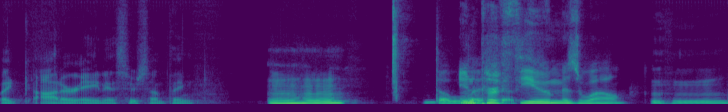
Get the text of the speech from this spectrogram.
like otter anus or something. Mm-hmm. in perfume as well. Mm-hmm.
